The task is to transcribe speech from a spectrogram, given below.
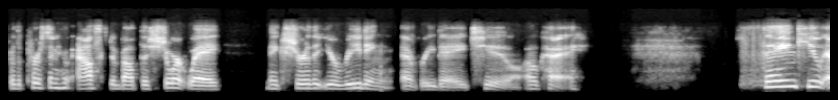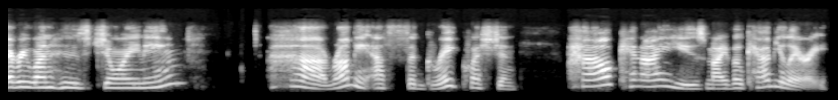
For the person who asked about the short way, make sure that you're reading every day too. Okay. Thank you, everyone who's joining. Ah, Rami asks a great question. How can I use my vocabulary?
